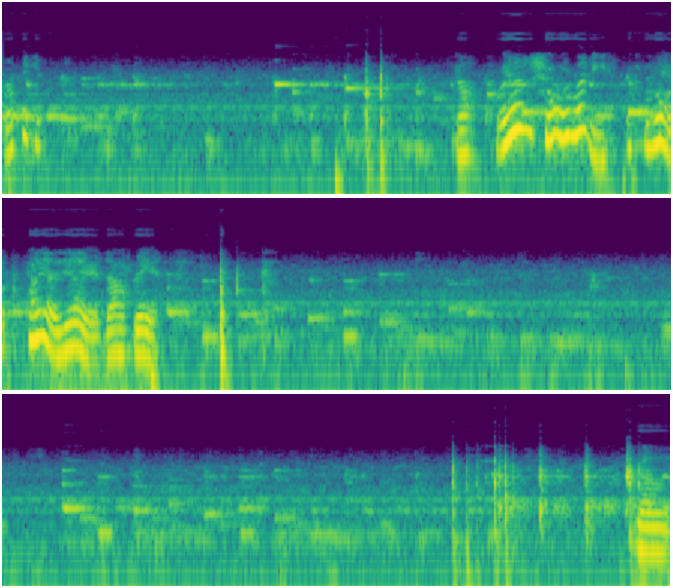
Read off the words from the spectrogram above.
Don't think it's... No, where does it show my money? I forgot. Oh yeah, yeah, down there. Well,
